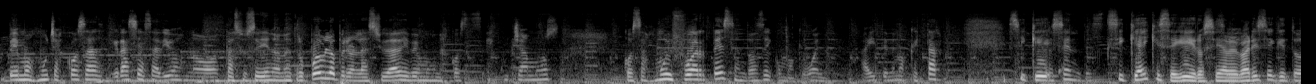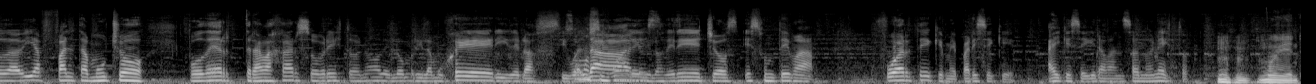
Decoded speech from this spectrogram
Vemos muchas cosas, gracias a Dios no está sucediendo en nuestro pueblo, pero en las ciudades vemos unas cosas, escuchamos cosas muy fuertes, entonces como que bueno, ahí tenemos que estar Sí que, presentes. sí que hay que seguir, o sea, Sí. me parece que todavía falta mucho poder trabajar sobre esto, ¿no? Del hombre y la mujer y de las igualdades, de los derechos. Es un tema fuerte que me parece que hay que seguir avanzando en esto. Muy bien.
